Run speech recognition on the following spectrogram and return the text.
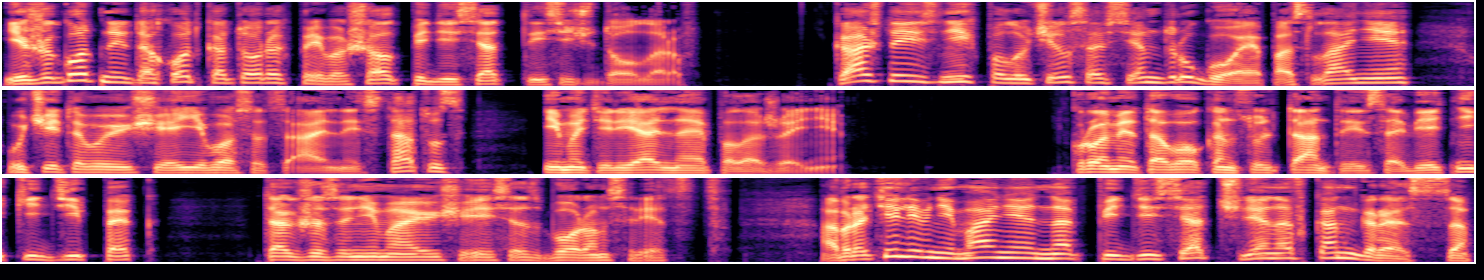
ежегодный доход которых превышал 50 тысяч долларов. Каждый из них получил совсем другое послание, учитывающее его социальный статус и материальное положение. Кроме того, консультанты и советники ДИПЕК, также занимающиеся сбором средств, обратили внимание на 50 членов Конгресса,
